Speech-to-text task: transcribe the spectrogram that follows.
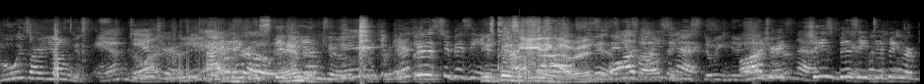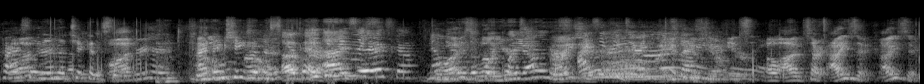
who is our youngest? Andrew, Andrew. I believe. I think we'll skip Andrew. Andrew. Andrew's too busy He's eating. busy eating though, right? He's Audrey's also- next. he's doing Audrey, she's busy dipping her parsley in the chicken soup. Audrey? I think she's gonna skip Okay. Isaac, No, can you do the well, four you're younger. questions? Isaac, you're doing it oh, I'm sorry, Isaac, Isaac.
